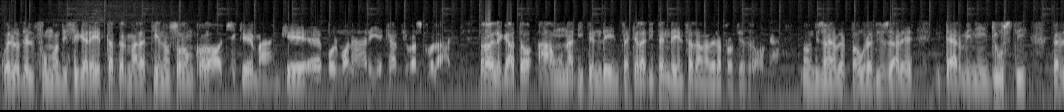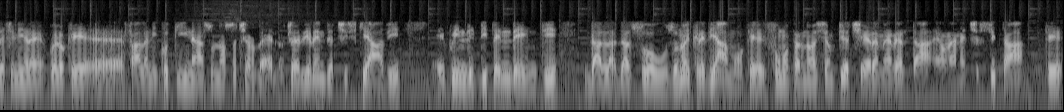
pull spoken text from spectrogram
quello del fumo di sigaretta per malattie non solo oncologiche ma anche eh, polmonari e cardiovascolari. Però è legato a una dipendenza, che è la dipendenza da una vera e propria droga non bisogna aver paura di usare i termini giusti per definire quello che eh, fa la nicotina sul nostro cervello, cioè di renderci schiavi e quindi dipendenti dal, dal, suo uso. Noi crediamo che il fumo per noi sia un piacere, ma in realtà è una necessità che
